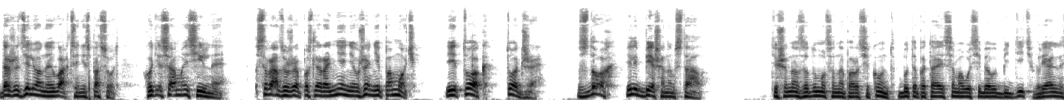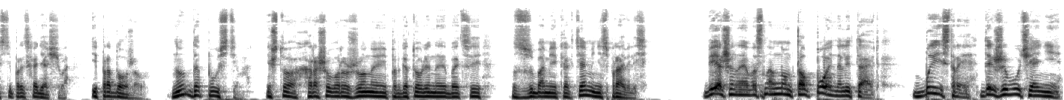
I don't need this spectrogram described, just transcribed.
Даже зеленые вакции не спасут, хоть и самые сильные. Сразу же после ранения уже не помочь. Итог тот же. Сдох или бешеным стал. Тишина задумался на пару секунд, будто пытаясь самого себя убедить в реальности происходящего, и продолжил. «Ну, допустим. И что, хорошо вооруженные и подготовленные бойцы с зубами и когтями не справились?» «Бешеные в основном толпой налетают. Быстрые, да и живучие они.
